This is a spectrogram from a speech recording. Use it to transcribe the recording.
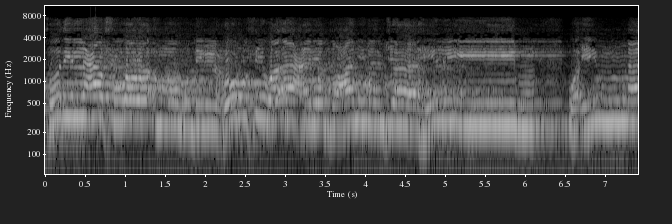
युबसिरून खुदिल अफ़्व वअमुर बिल उर्फ वअरिद अनिल जाहिलीन वइम्मा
